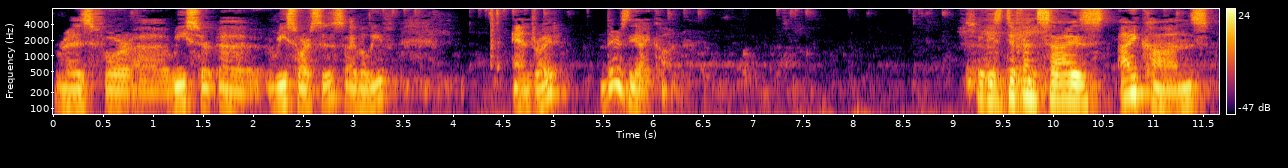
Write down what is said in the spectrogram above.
Res for uh, resor uh, resources, I believe. Android. There's the icon. So these different size icons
